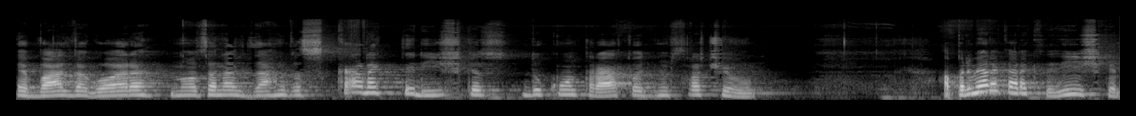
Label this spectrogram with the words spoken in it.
é válido agora nós analisarmos as características do contrato administrativo. A primeira característica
